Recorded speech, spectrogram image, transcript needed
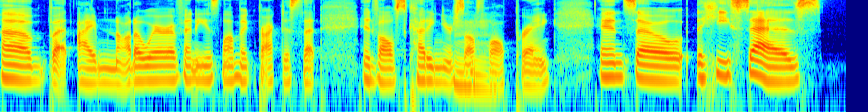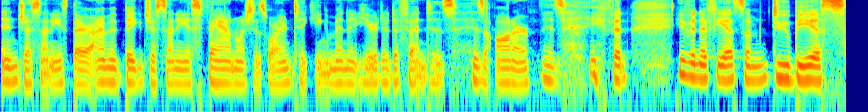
um, but I'm not aware of any Islamic practice that involves cutting yourself while praying. And so he says in Gesenius there. I'm a big Gesenius fan, which is why I'm taking a minute here to defend his his honor. His even even if he has some dubious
